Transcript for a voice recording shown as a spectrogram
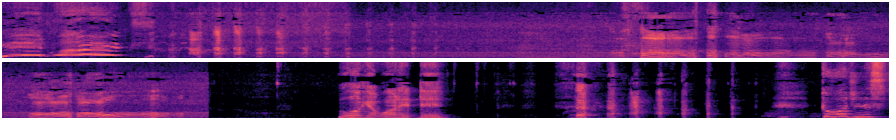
It works! Look at what it did. Gorgeous.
